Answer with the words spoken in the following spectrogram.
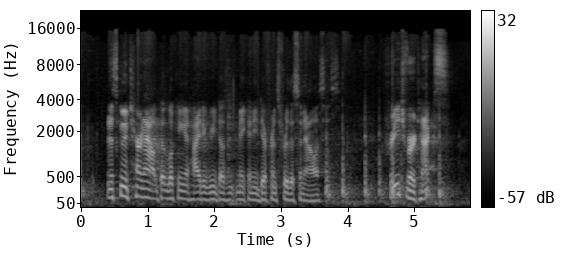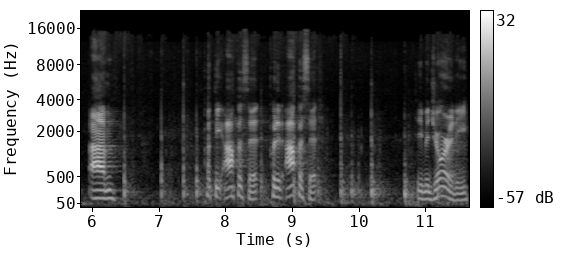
and it's going to turn out that looking at high degree doesn't make any difference for this analysis. For each vertex, um, put the opposite, put it opposite the majority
